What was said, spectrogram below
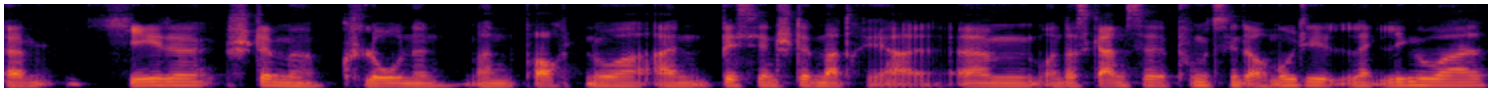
ähm, jede Stimme klonen. Man braucht nur ein bisschen Stimmmaterial. Ähm, und das Ganze funktioniert auch multilingual.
